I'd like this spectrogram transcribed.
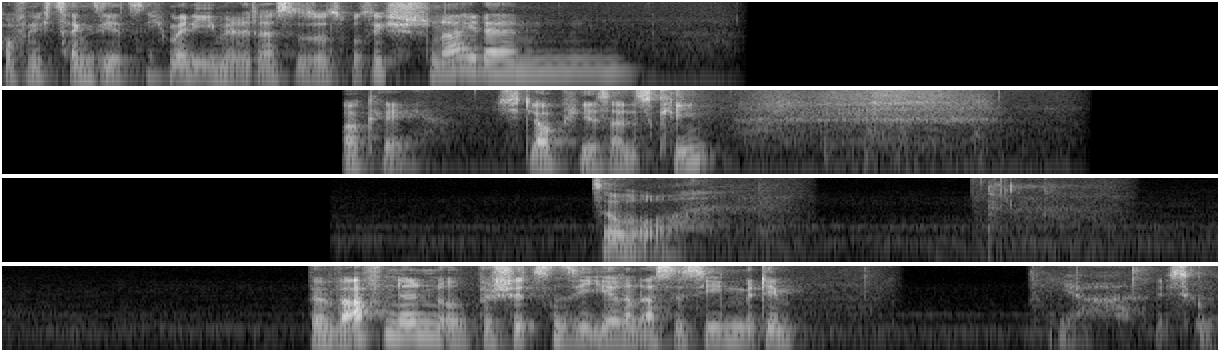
Hoffentlich zeigen sie jetzt nicht meine E-Mail-Adresse, sonst muss ich schneiden. Okay, ich glaube, hier ist alles clean. So. Bewaffnen und beschützen Sie Ihren Assassinen mit dem... Ist gut.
